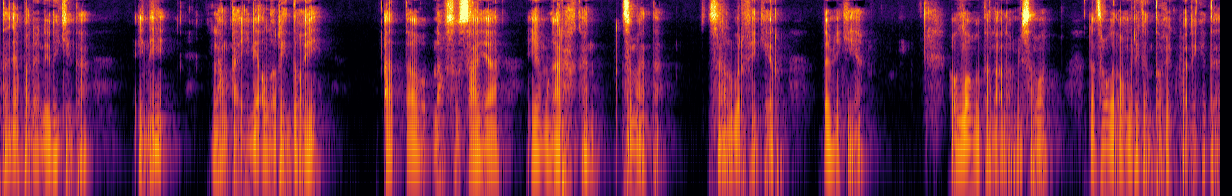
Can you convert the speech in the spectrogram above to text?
Tanya pada diri kita, ini langkah ini Allah ridhoi atau nafsu saya yang mengarahkan semata. Selalu berpikir demikian. Allah taala alam bisawab dan semoga Allah memberikan taufik kepada kita.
